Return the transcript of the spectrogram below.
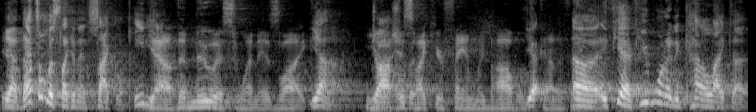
yeah, yeah. that's almost like an encyclopedia. Yeah, the newest one is like Yeah. Josh. it's like your family Bible Yeah, kind of thing. uh, if, yeah, if you wanted to kind of like a,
